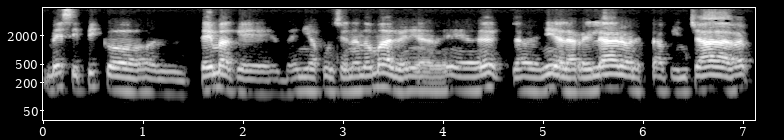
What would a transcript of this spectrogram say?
mes y pico un tema que venía funcionando mal, venía, venía, ya venía, la arreglaron, estaba pinchada,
